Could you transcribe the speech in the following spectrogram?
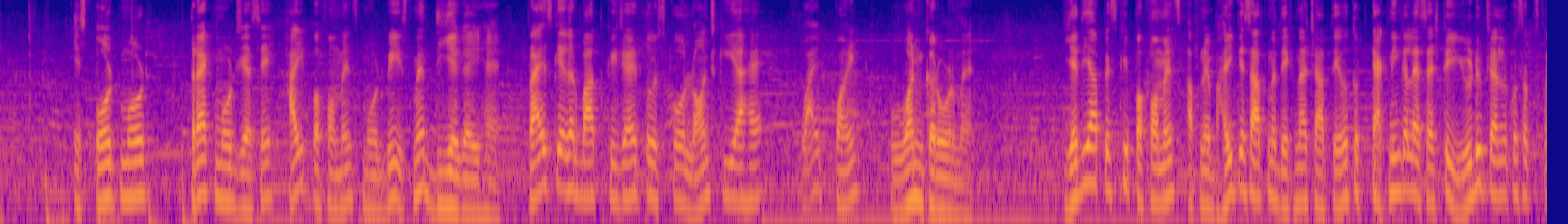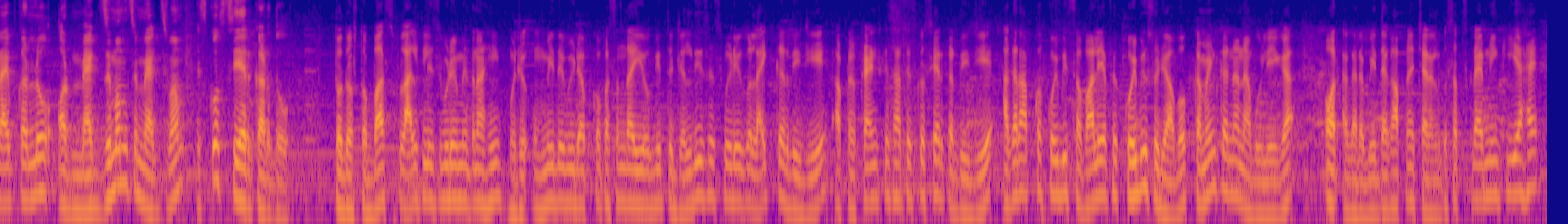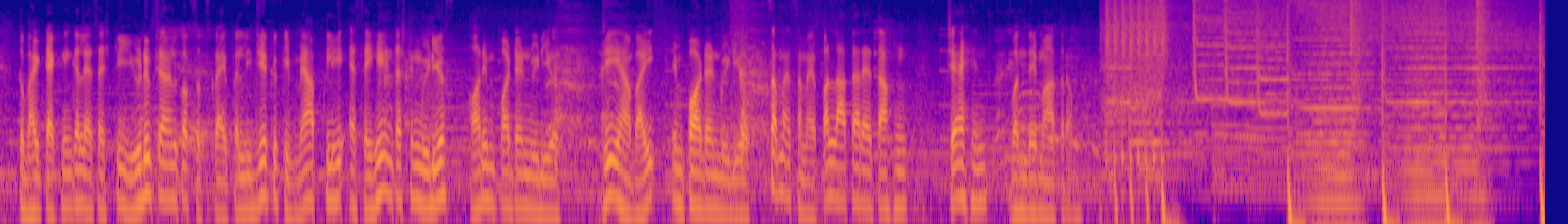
sport mode track mode जैसे हाई परफॉर्मेंस मोड भी इसमें दिए गए हैं। प्राइस की अगर बात की जाए तो इसको लॉन्च किया है वन करोड़ में। यदि आप इसकी परफॉर्मेंस अपने भाई के साथ में देखना चाहते हो तो technical S S YouTube channel को सब्सक्राइब कर लो और मैक्सिमम से मैक्सिमम इसको शेयर कर दो। तो दोस्तों, बस फ़िलहाल के लिए इस वीडियो में इतना ही। मुझे उम्मीद है वीडियो आपको पसंद आई होगी तो जल्दी से इस वीडियो को लाइक कर दीजिए, अपने फ्रेंड्स के साथ इसको शेयर कर दीजिए। अगर आपका कोई भी सवाल या फिर कोई भी सुझाव हो कमेंट करना ना भूलिएगा। और अगर अभी तक आपने चैनल को सब्सक्राइब नहीं किया है तो भाई टेक्निकल एस यूट्यूब चैनल को आप सब्सक्राइब कर लीजिए, क्योंकि मैं आपके लिए ऐसे ही इंटरेस्टिंग वीडियोज़ और इंपॉर्टेंट वीडियोज़ जी हाँ भाई इंपॉर्टेंट वीडियो समय समय पर लाता रहता हूँ। जय हिंद, वंदे मातरम।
